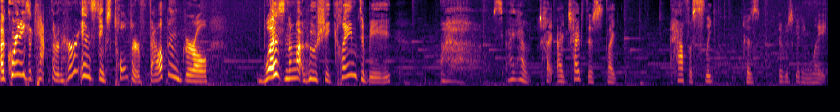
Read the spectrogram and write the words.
according to Catherine, her instincts told her Falcon Girl was not who she claimed to be. I have ty- I typed this like half asleep because it was getting late.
